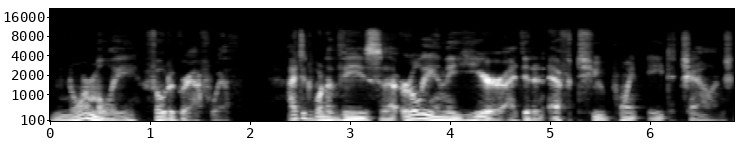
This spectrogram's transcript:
normally photograph with. I did one of these uh, early in the year. I did an f2.8 challenge.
